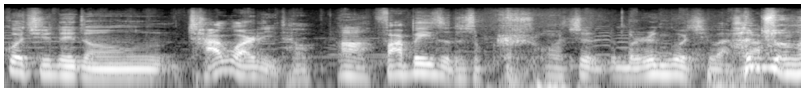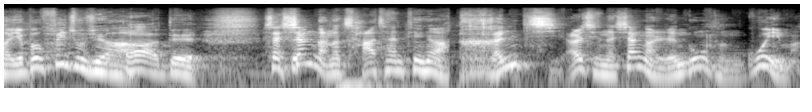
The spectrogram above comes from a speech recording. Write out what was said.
过去那种茶馆里头啊，发杯子的时候，哇，就这么扔过去吧，很准啊，也不飞出去啊。啊，对，在香港的茶餐厅啊，很挤，而且呢，香港人工很贵嘛，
